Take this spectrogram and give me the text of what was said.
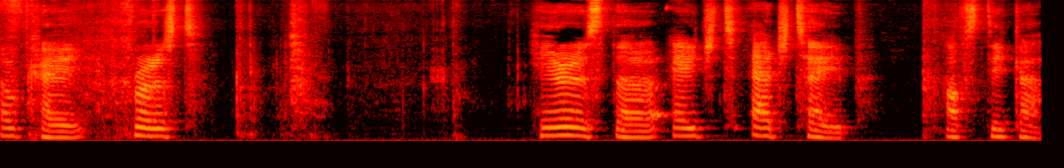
Okay, first, here is the edge, edge tape of Stiga.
